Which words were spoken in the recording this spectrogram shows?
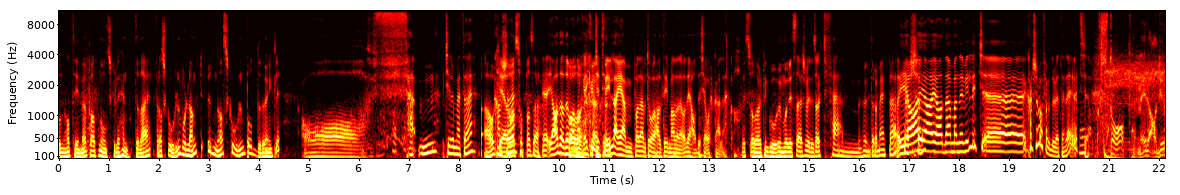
og en halv time på at noen skulle hente deg fra skolen. Hvor langt unna skolen bodde du egentlig? Åh, fem kilometer, Ja, ok, kanskje? det var såpass, ja. Ja, det, det var nok. Jeg kunne ikke trilla hjem på de to og en halv timene, og det hadde jeg ikke orka heller. Ah, Hvis du hadde vært en god humorist der, så ville du sagt 500 meter. Ja, kanskje? ja, ja, nei, men jeg ville ikke Kanskje det var 500 meter, jeg vet ikke. Stopp med Radio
